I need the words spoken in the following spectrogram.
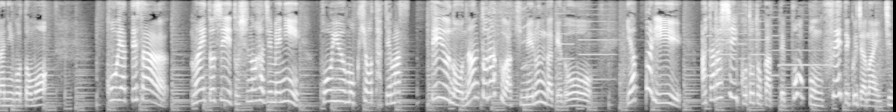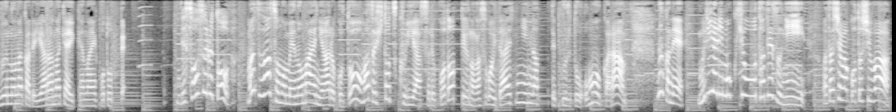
何事も。こうやってさ、毎年年の初めにこういう目標を立てますっていうのをなんとなくは決めるんだけど、やっぱり新しいこととかってポンポン増えてくじゃない？自分の中でやらなきゃいけないことって。で、そうすると、まずはその目の前にあることを、まず一つクリアすることっていうのがすごい大事になってくると思うから、なんかね、無理やり目標を立てずに、私は今年は、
